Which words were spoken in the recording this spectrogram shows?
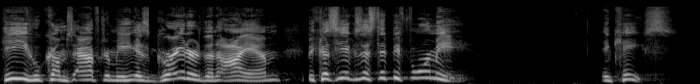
He who comes after me is greater than I am because he existed before me. In case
